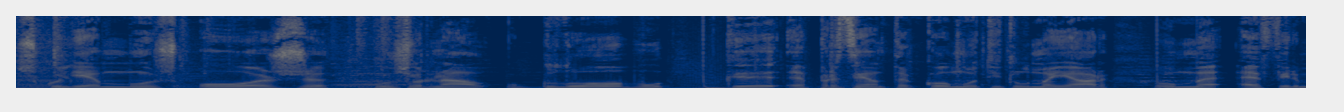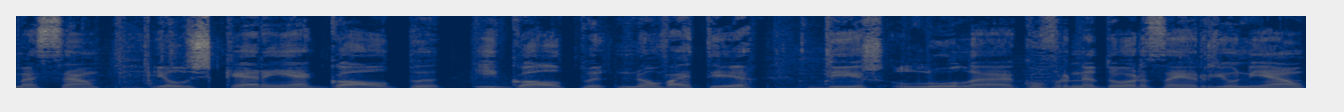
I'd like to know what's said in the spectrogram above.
escolhemos hoje o jornal O Globo, que apresenta como título maior uma afirmação. Eles querem é golpe e golpe não vai ter, diz Lula a governadores em reunião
